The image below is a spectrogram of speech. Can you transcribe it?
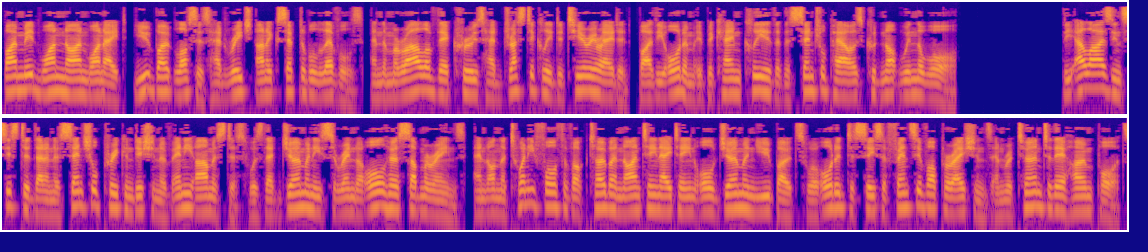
By mid-1918, U-boat losses had reached unacceptable levels, and the morale of their crews had drastically deteriorated. By the autumn it became clear that the Central Powers could not win the war. The Allies insisted that an essential precondition of any armistice was that Germany surrender all her submarines, and on 24 October 1918 all German U-boats were ordered to cease offensive operations and return to their home ports.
